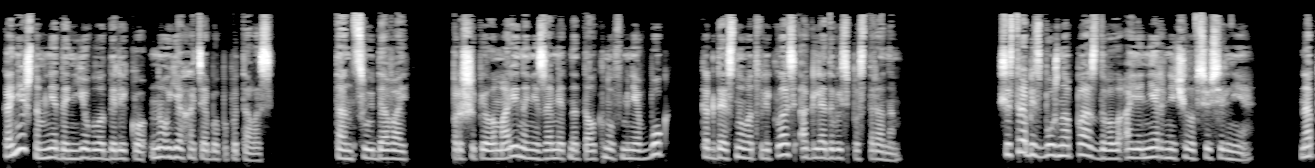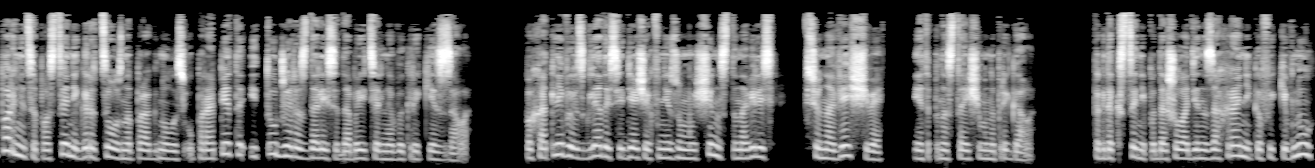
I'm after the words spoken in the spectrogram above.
Конечно, мне до нее было далеко, но я хотя бы попыталась. «Танцуй давай», — прошипела Марина, незаметно толкнув меня в бок, когда я снова отвлеклась, оглядываясь по сторонам. Сестра безбожно опаздывала, а я нервничала все сильнее. Напарница по сцене грациозно прогнулась у парапета, и тут же раздались одобрительные выкрики из зала. Похотливые взгляды сидящих внизу мужчин становились все навязчивее, и это по-настоящему напрягало. Когда к сцене подошел один из охранников и кивнул,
